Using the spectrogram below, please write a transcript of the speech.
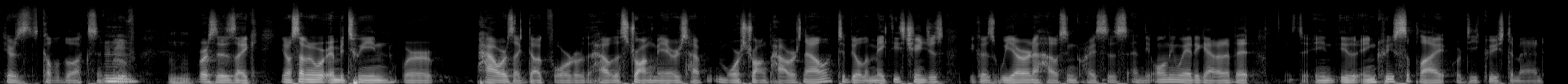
Here's a couple of bucks and move. Mm-hmm. Mm-hmm. Versus like, you know, something we're in between where powers like Doug Ford or the, how the strong mayors have more strong powers now to be able to make these changes because we are in a housing crisis and the only way to get out of it is to in, either increase supply or decrease demand.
